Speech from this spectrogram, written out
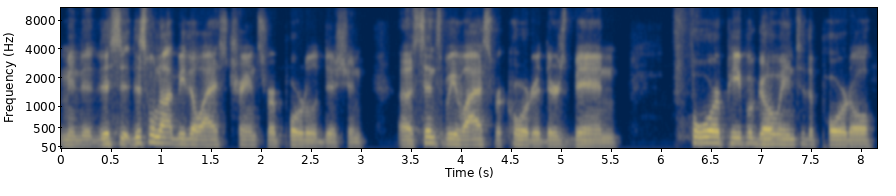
I mean, this is this will not be the last transfer portal edition. Uh, since we last recorded, there's been four people go into the portal.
